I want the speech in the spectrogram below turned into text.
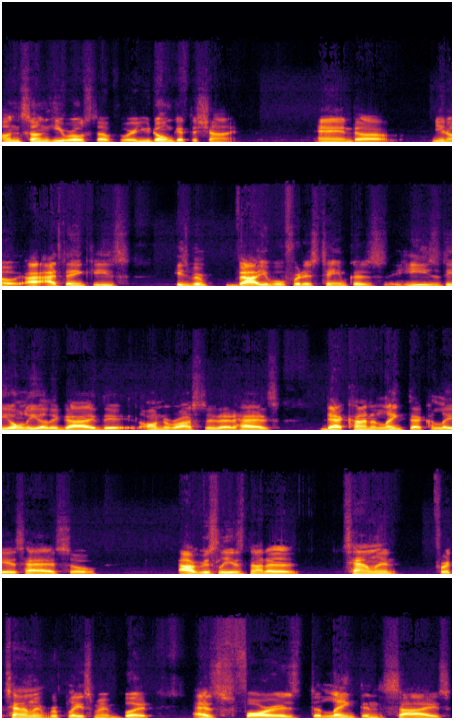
unsung hero stuff where you don't get to shine. And uh, you know, I, I think he's he's been valuable for this team because he's the only other guy that on the roster that has that kind of length that Calais has. So obviously, it's not a talent for talent replacement, but as far as the length and the size,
